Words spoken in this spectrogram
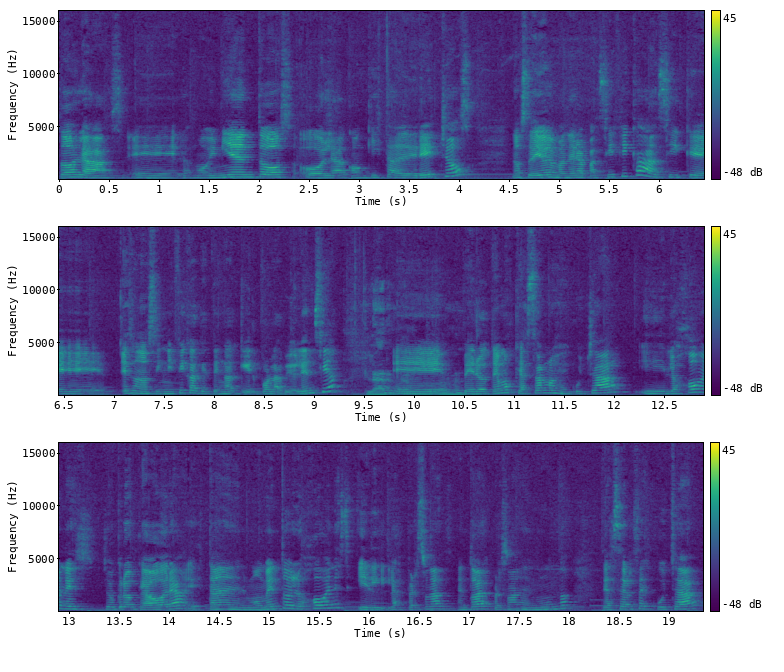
Todos las, eh, los movimientos o la conquista de derechos no se dio de manera pacífica, así que eso no significa que tenga que ir por la violencia. Claro, Eh, pero tenemos que hacernos escuchar y los jóvenes, yo creo que ahora están en el momento de los jóvenes y las personas, en todas las personas del mundo, de hacerse escuchar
